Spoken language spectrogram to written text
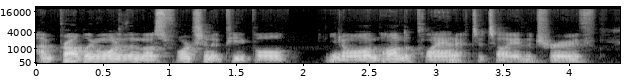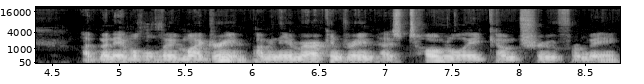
I'm probably one of the most fortunate people, you know, on, on the planet, to tell you the truth. I've been able to live my dream. I mean, the American dream has totally come true for me.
